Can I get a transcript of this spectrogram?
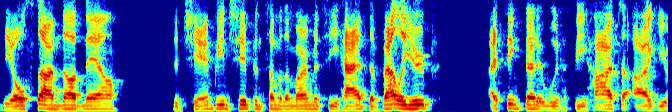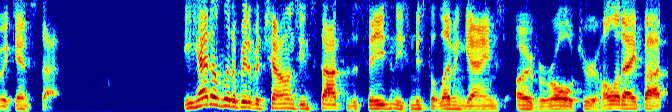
the All Star nod now, the championship, and some of the moments he had, the Valley Oop. I think that it would be hard to argue against that. He had a little bit of a challenging start to the season. He's missed 11 games overall, Jrue Holiday, but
